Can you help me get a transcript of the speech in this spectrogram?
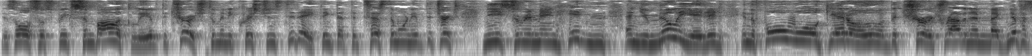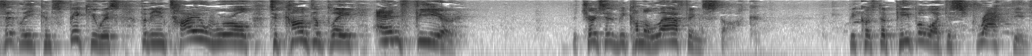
this also speaks symbolically of the church. Too many Christians today think that the testimony of the church needs to remain hidden and humiliated in the four wall ghetto of the church rather than magnificently conspicuous for the entire world to contemplate and fear. The church has become a laughing stock because the people are distracted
